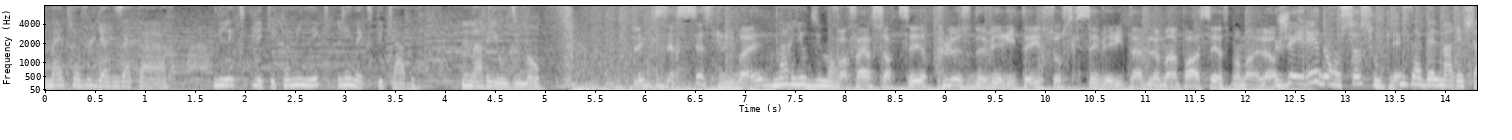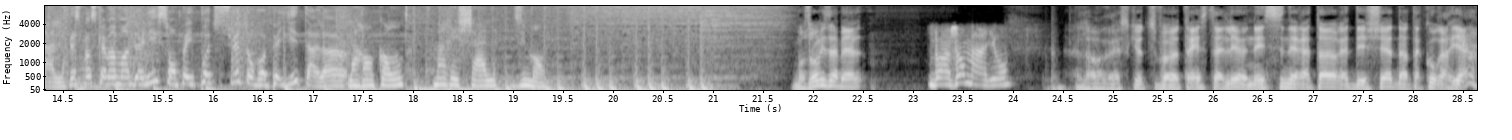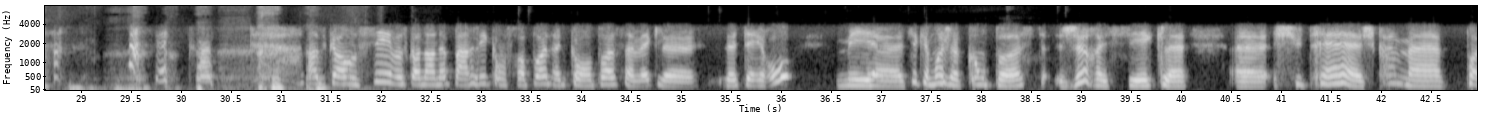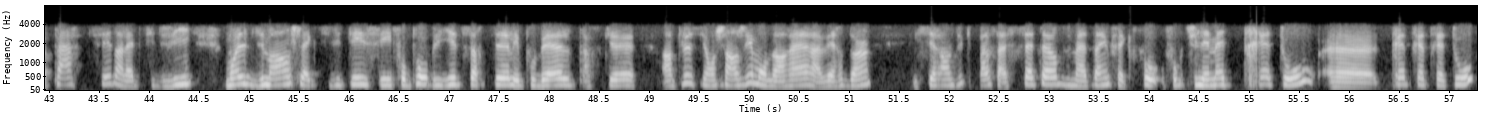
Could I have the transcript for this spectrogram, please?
Maître vulgarisateur, il explique et communique l'inexplicable. Mario Dumont. L'exercice lui-même Mario Dumont. va faire sortir plus de vérité sur ce qui s'est véritablement passé à ce moment-là. Gérez donc ça, s'il vous plaît. Isabelle Maréchal. Mais c'est parce qu'à un moment donné, si on paye pas tout de suite, on va payer tout à l'heure. La rencontre, Maréchal Dumont. Bonjour Isabelle. Bonjour Mario. Alors, est-ce que tu vas t'installer un incinérateur à déchets dans ta cour arrière? en tout cas, on sait, parce qu'on en a parlé qu'on fera pas notre compost avec le, le terreau. Mais euh, tu sais que moi, je composte, je recycle. Euh, je suis très, je suis comme euh, pas partie dans la petite vie. Moi, le dimanche, l'activité, c'est, faut pas oublier de sortir les poubelles parce que, en plus, ils ont changé mon horaire à Verdun. Il s'est rendu qu'il passe à 7 heures du matin. Fait qu'il faut, faut que tu les mettes très tôt, très, très, très tôt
